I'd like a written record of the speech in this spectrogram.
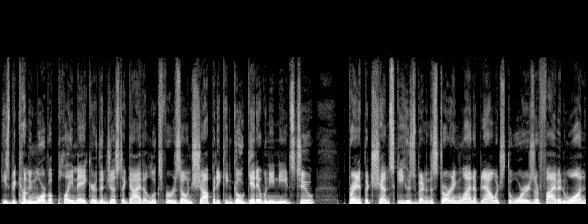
He's becoming more of a playmaker than just a guy that looks for his own shot, but he can go get it when he needs to. Brandon Podziemski, who's been in the starting lineup now, which the Warriors are five and one,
